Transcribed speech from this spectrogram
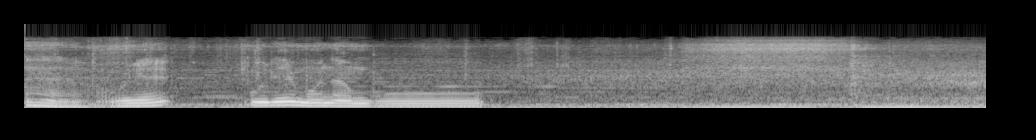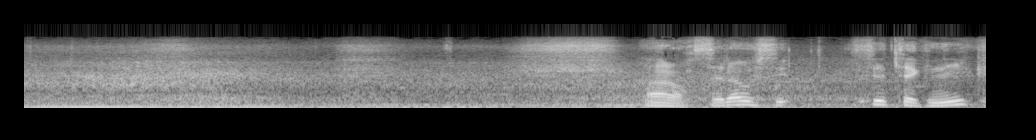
Alors, où est, mon embout? Alors c'est là où c'est technique.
